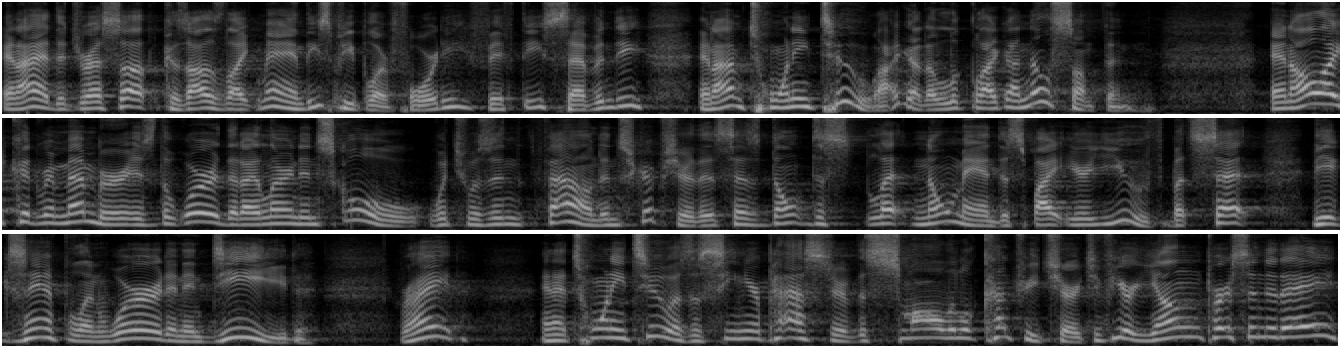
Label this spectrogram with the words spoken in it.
And I had to dress up because I was like, man, these people are 40, 50, 70, and I'm 22. I got to look like I know something. And all I could remember is the word that I learned in school, which was in, found in scripture that says, Don't dis- let no man despite your youth, but set the example in word and in deed, right? And at 22, as a senior pastor of this small little country church, if you're a young person today,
